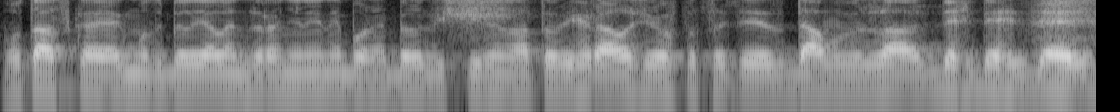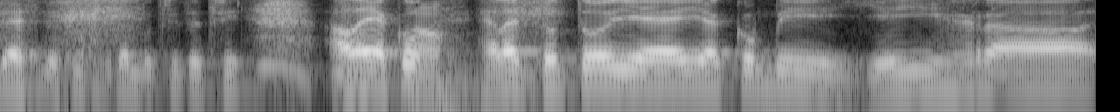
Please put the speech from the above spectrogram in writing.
Otázka je, jak moc byl Jelen zraněný nebo nebyl, když týden na to vyhrál, že jo, v podstatě dával za 10, 10, 10, 10 nebo 33. Ale jako, no. hele, toto je jakoby její hra,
